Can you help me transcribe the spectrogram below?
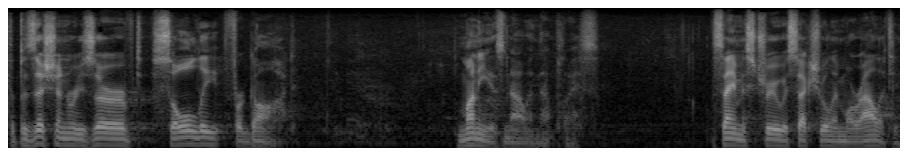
the position reserved solely for God. Money is now in that place. The same is true with sexual immorality.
